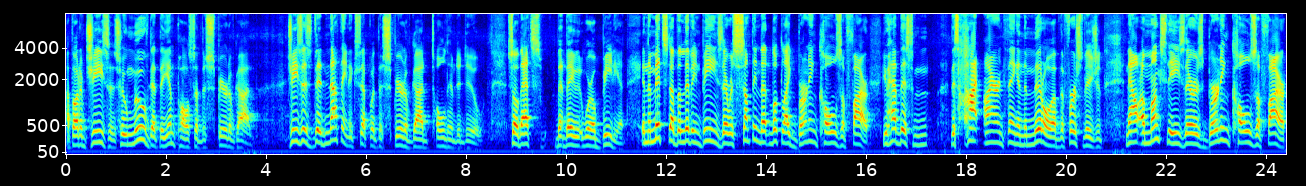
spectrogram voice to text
I thought of Jesus who moved at the impulse of the Spirit of God. Jesus did nothing except what the Spirit of God told him to do. So that's that they were obedient. In the midst of the living beings, there was something that looked like burning coals of fire. You have this, this hot iron thing in the middle of the first vision. Now, amongst these, there's burning coals of fire.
